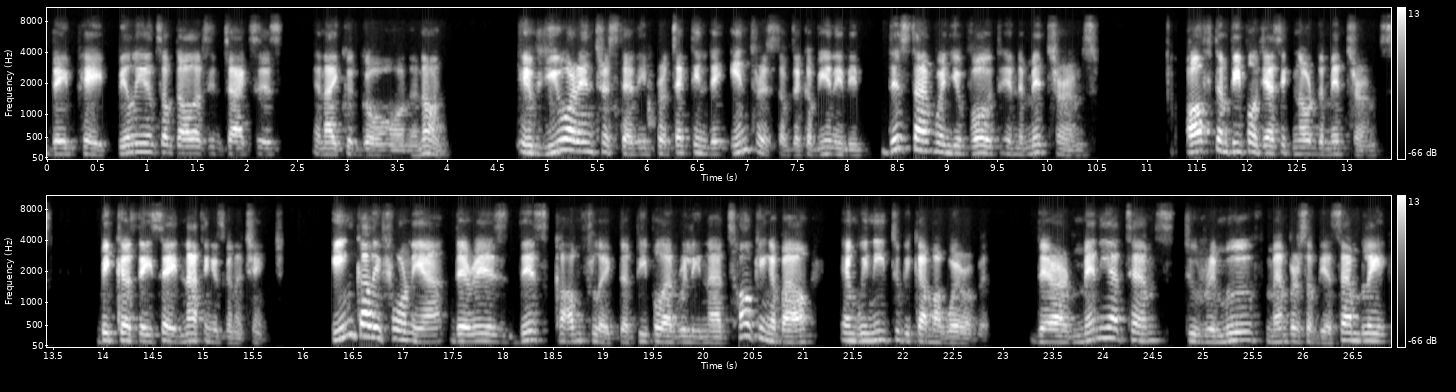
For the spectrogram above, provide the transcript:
They pay billions of dollars in taxes, and I could go on and on. If you are interested in protecting the interests of the community, this time when you vote in the midterms, often people just ignore the midterms because they say nothing is going to change. In California, there is this conflict that people are really not talking about, and we need to become aware of it there are many attempts to remove members of the assembly,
